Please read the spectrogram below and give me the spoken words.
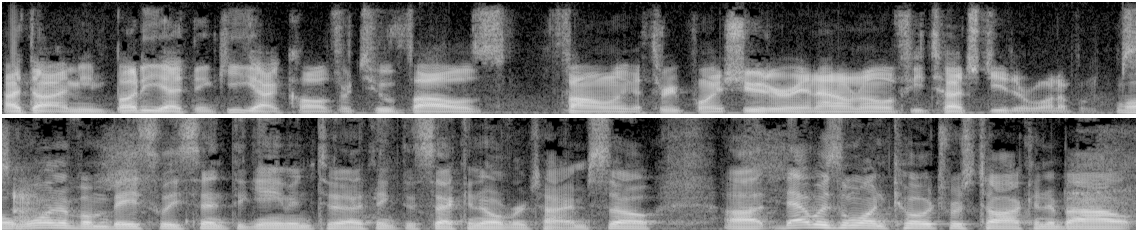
I thought, I mean, Buddy, I think he got called for two fouls following a three point shooter, and I don't know if he touched either one of them. Well, one of them basically sent the game into, I think, the second overtime. So uh, that was the one coach was talking about.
